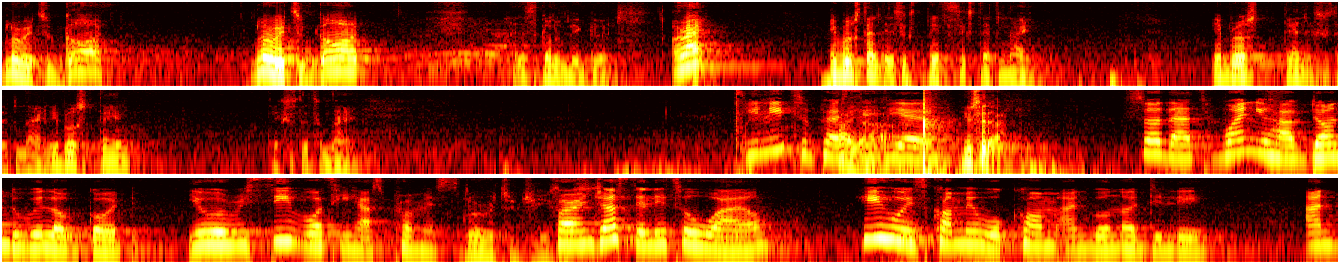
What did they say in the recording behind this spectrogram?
Glory to God. Glory to God. It's going to be good. All right? Hebrews 10, 36, 36 39. Hebrews 10, 36, 39. Hebrews 10, 36, 39. You need to persevere. You see that? So that when you have done the will of God, you will receive what he has promised. Glory to Jesus. For in just a little while, he who is coming will come and will not delay. And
